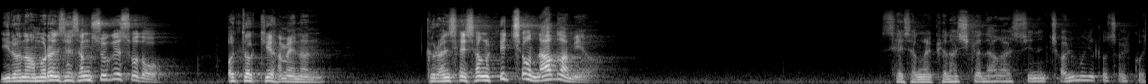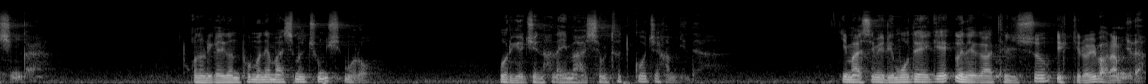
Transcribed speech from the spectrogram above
이런 아무런 세상 속에서도 어떻게 하면은 그런 세상을 헤쳐나가며 세상을 변화시켜 나갈 수 있는 젊은이로 설 것인가? 오늘 우리가 읽은 본문의 말씀을 중심으로 우리에게 주신 하나님의 말씀을 듣고자 합니다. 이 말씀이 우리 모두에게 은혜가 될 수 있기를 바랍니다.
